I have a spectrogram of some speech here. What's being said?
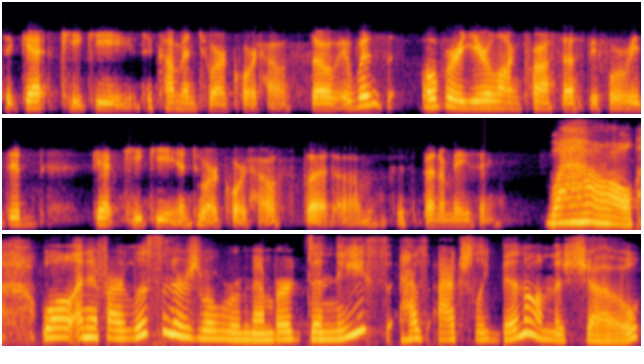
to get Kiki to come into our courthouse. So it was over a year long process before we did get Kiki into our courthouse, but um, it's been amazing. Wow. Well, and if our listeners will remember, Denise has actually been on the show.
